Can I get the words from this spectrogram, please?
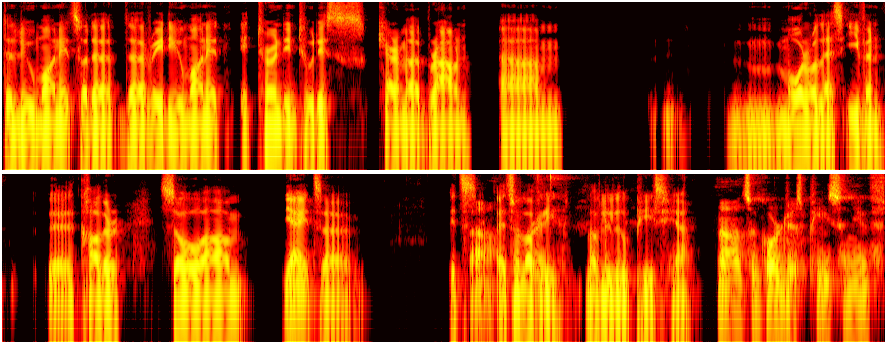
the lume on it, so the the radium on it, it turned into this caramel brown, um, more or less even uh, color. So um, yeah, it's a it's oh, it's a lovely great. lovely little piece. Yeah. No, it's a gorgeous piece, and you've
